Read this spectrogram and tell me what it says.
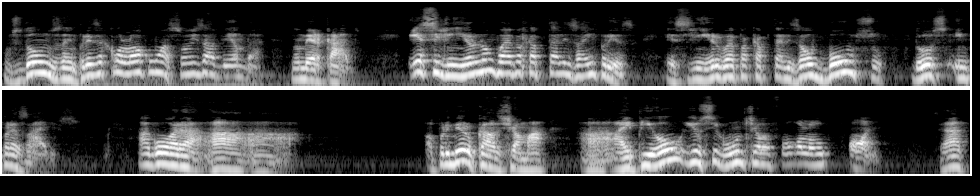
os donos da empresa, colocam ações à venda no mercado. Esse dinheiro não vai para capitalizar a empresa. Esse dinheiro vai para capitalizar o bolso dos empresários. Agora, a, a, o primeiro caso chama a IPO e o segundo chama Follow On. Certo?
